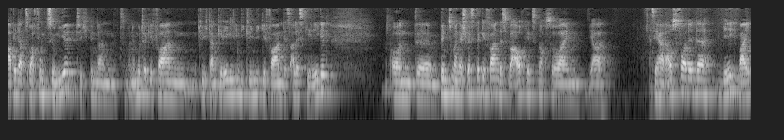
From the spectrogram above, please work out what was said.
habe da zwar funktioniert, ich bin dann zu meiner Mutter gefahren, natürlich dann geregelt in die Klinik gefahren, das alles geregelt und äh, bin zu meiner Schwester gefahren. Das war auch jetzt noch so ein ja, sehr herausfordernder Weg, weil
